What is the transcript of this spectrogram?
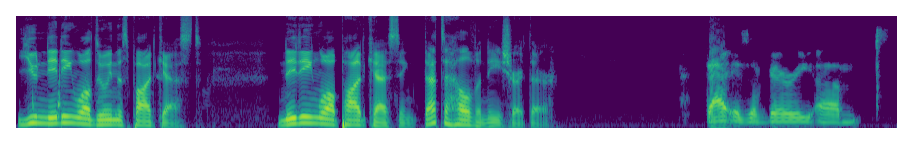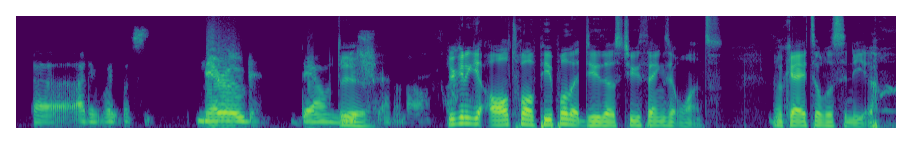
you knitting while doing this podcast, knitting while podcasting. That's a hell of a niche right there. That is a very um, uh, I don't what's narrowed down Dude. niche. I don't know. You're gonna get all twelve people that do those two things at once. Okay, to listen to you.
